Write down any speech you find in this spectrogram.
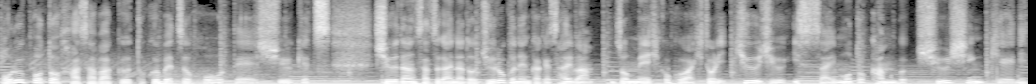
ポル・ポト派砂漠特別法廷終結集団殺害など16年かけ裁判。存命被告は1人。91歳元幹部。終身刑に。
